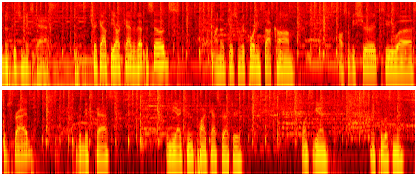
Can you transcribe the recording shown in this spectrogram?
Notation Mixcast. Check out the archive of episodes on notationrecordings.com. Also, be sure to uh, subscribe to the Mixcast in the iTunes podcast directory. Once again, thanks for listening.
